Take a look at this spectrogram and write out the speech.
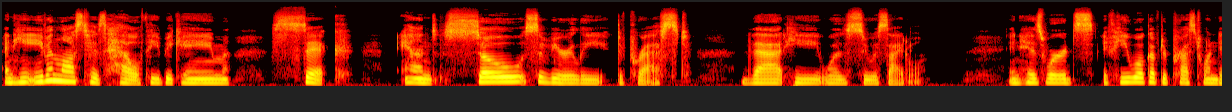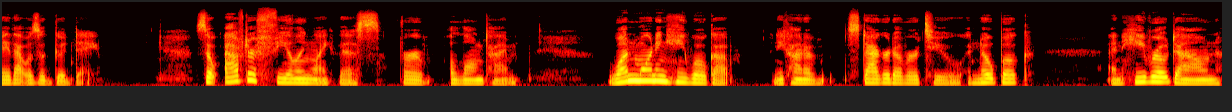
and he even lost his health. He became sick and so severely depressed that he was suicidal. In his words, if he woke up depressed one day, that was a good day. So after feeling like this for a long time, one morning he woke up and he kind of staggered over to a notebook and he wrote down,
